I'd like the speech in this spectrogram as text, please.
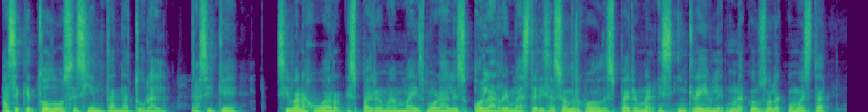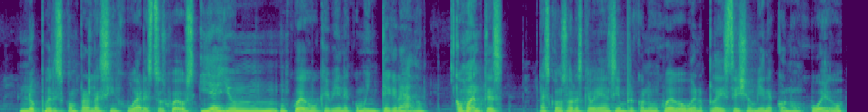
hace que todo se sienta natural. Así que si van a jugar Spider-Man Miles Morales o la remasterización del juego de Spider-Man, es increíble. Una consola como esta no puedes comprarla sin jugar estos juegos. Y hay un juego que viene como integrado, como antes las consolas que venían siempre con un juego, bueno, PlayStation viene con un juego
